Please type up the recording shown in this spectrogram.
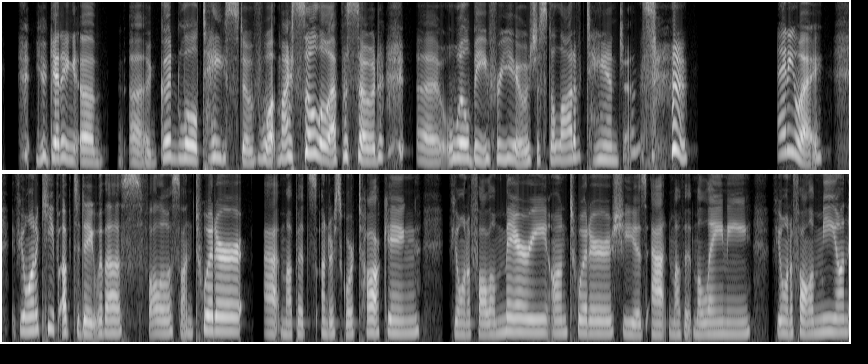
you're getting a a good little taste of what my solo episode uh, will be for you. It's just a lot of tangents. Anyway, if you want to keep up to date with us, follow us on Twitter at Muppets underscore talking. If you want to follow Mary on Twitter, she is at Muppet Mulaney. If you want to follow me on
